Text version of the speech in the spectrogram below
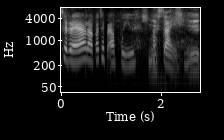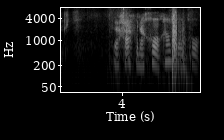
เสร็จแล้วเราก็จะไปเอาปุ๋ยมาใส่นะคะคุณนะขอกข้าวซองขอก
